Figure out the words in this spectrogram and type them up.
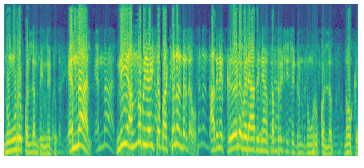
നൂറ് കൊല്ലം പിന്നിട്ടു. എന്നാൽ നീ അന്ന് ഉപയോഗിച്ച ഭക്ഷണം ഉണ്ടല്ലോ. അതിന് കേടുവരാതെ ഞാൻ സംരക്ഷിച്ചിട്ടുണ്ട് നൂറ് കൊല്ലം. നോക്ക്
